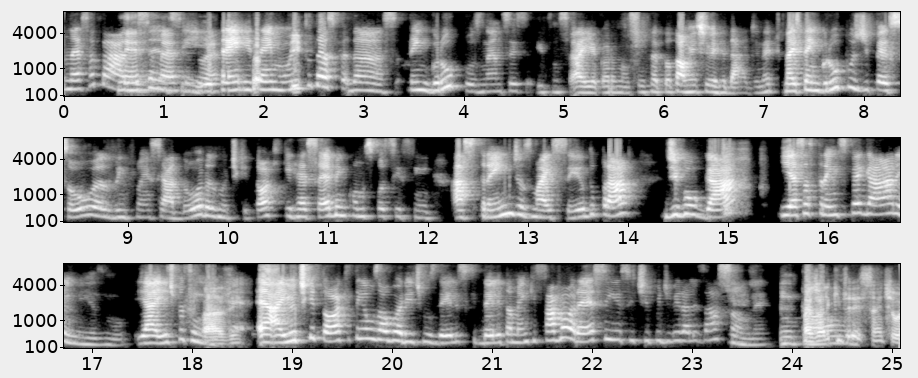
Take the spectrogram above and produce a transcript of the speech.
nessa base. Nesse né? Assim, e, tem, e tem muito das, das, Tem grupos, né? Não sei se. Aí agora não sei se é totalmente verdade, né? Mas tem grupos de pessoas influenciadoras no TikTok que recebem como se fosse assim, as trends mais cedo para divulgar e essas trends pegarem mesmo. E aí, tipo assim, é, é, aí o TikTok tem os algoritmos deles, dele também que favorecem esse tipo de viralização, né? Então... Mas olha que interessante, o,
